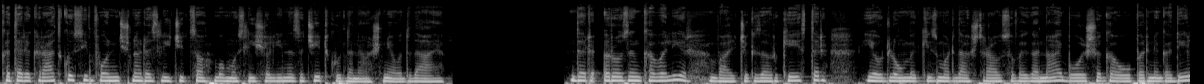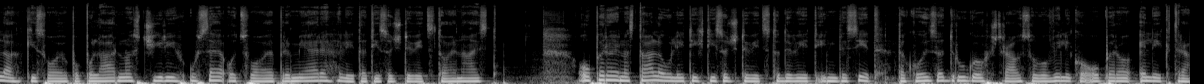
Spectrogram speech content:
katere kratko simfonično različico bomo slišali na začetku današnje oddaje. Der Rosenkavalier, valček za orkester, je odlomek iz morda Straussovega najboljšega opernega dela, ki svojo popularnost širi vse od svoje premiere leta 1911. Opera je nastala v letih 1909 in 10, takoj za drugo Straussovo veliko opero Elektra.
